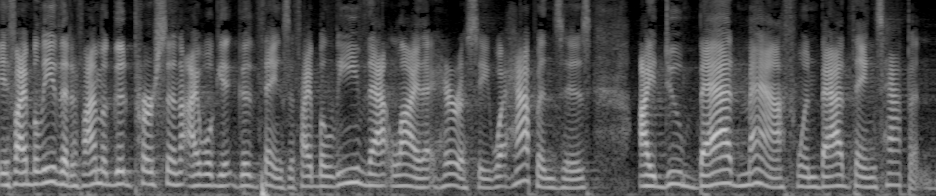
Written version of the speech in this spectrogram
if I believe that if I'm a good person, I will get good things, if I believe that lie, that heresy, what happens is I do bad math when bad things happen.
